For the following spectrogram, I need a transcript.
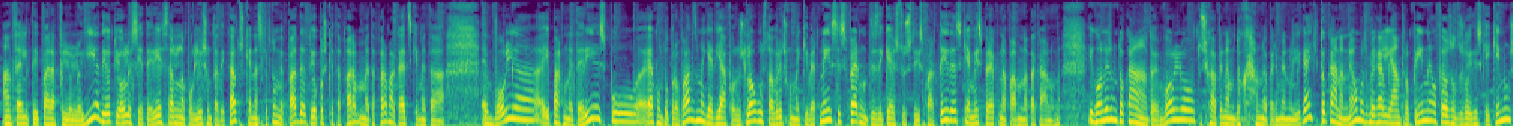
αν θέλετε, η παραφιλολογία, διότι όλες οι εταιρείες θέλουν να πωλήσουν τα δικά τους και να σκεφτούμε πάντα ότι όπως και τα φάρμα, με τα φάρμακα, έτσι και με τα εμβόλια, υπάρχουν εταιρείες που έχουν το προβάδισμα για διάφορους λόγους, τα βρίσκουν με κυβερνήσεις, φέρνουν τις δικές τους τις παρτίδες και εμείς πρέπει να πάμε να τα κάνουμε. Οι γονείς μου το κάνανε το εμβόλιο, τους είχα πει να μην το κάνουν, να περιμένουν λιγάκι, το κάνανε όμως. Μεγάλοι άνθρωποι είναι, ο Θεός να τους βοηθήσει και εκείνους.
